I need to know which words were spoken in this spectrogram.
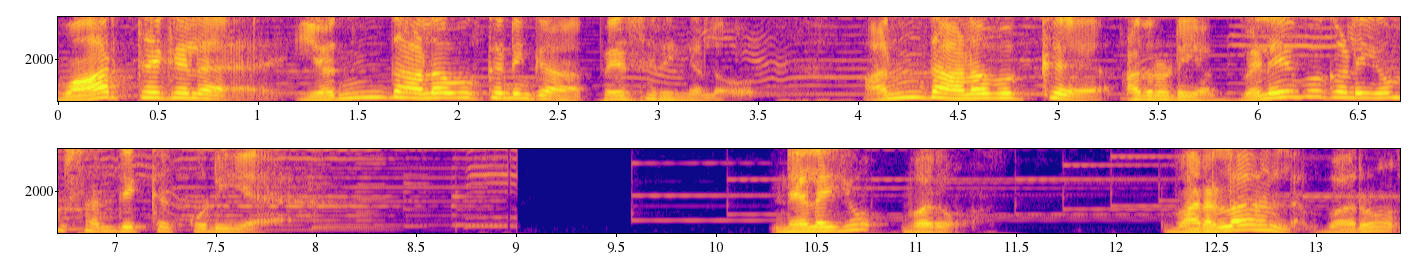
வார்த்தைகளை எந்த அளவுக்கு நீங்கள் பேசுகிறீங்களோ அந்த அளவுக்கு அதனுடைய விளைவுகளையும் சந்திக்கக்கூடிய நிலையும் வரும். வரலாம் இல்லை வரும்.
